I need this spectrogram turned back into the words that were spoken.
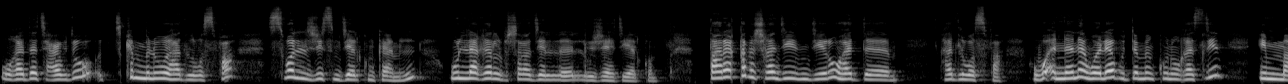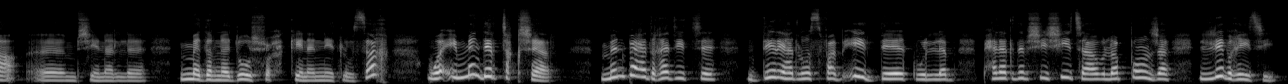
وغادا تعاودوا تكملوا هاد الوصفة سواء للجسم ديالكم كامل ولا غير البشرة ديال الوجه ديالكم. الطريقة باش غادي نديروا هاد هاد الوصفة هو أننا ولا بد ما نكونوا غاسلين إما آه، مشينا إما درنا دوش وحكينا نيت الوسخ وإما ندير تقشير. من بعد غادي ديري هاد الوصفة بايديك ولا بحال هكذا بشي شيته ولا بونجا اللي بغيتي.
